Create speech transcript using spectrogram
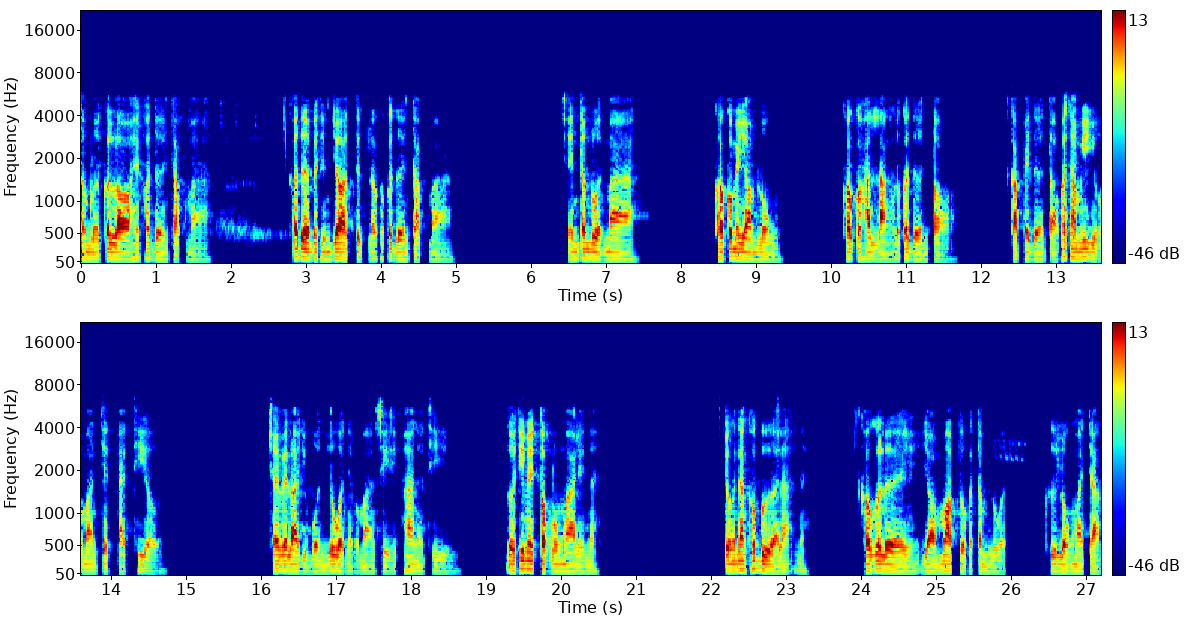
ตำรวจก็รอให้เขาเดินกลับมา เขาเดินไปถึงยอดตึกแล้วเขาก็เดินกลับมา เห็นตำรวจมาเขาก็ไม่ยอมลง เขาก็หันหลังแล้วก็เดินต่อ กลับไปเดินต่อเขาทำงี้อยู่ประมาณเจ็ดแปดเที่ยว ใช้เวลาอยู่บนลวดเนี่ยประมาณสี่สิบห้านาที โดยที่ไม่ตกลงมาเลยนะจนกระทั่งเขาเบื่อแล้วนะเขาก็เลยยอมมอบตัวกับตำรวจ คือลงมาจาก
